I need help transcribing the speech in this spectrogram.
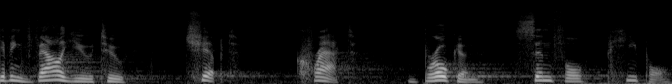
giving value to chipped, cracked, broken, sinful people,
